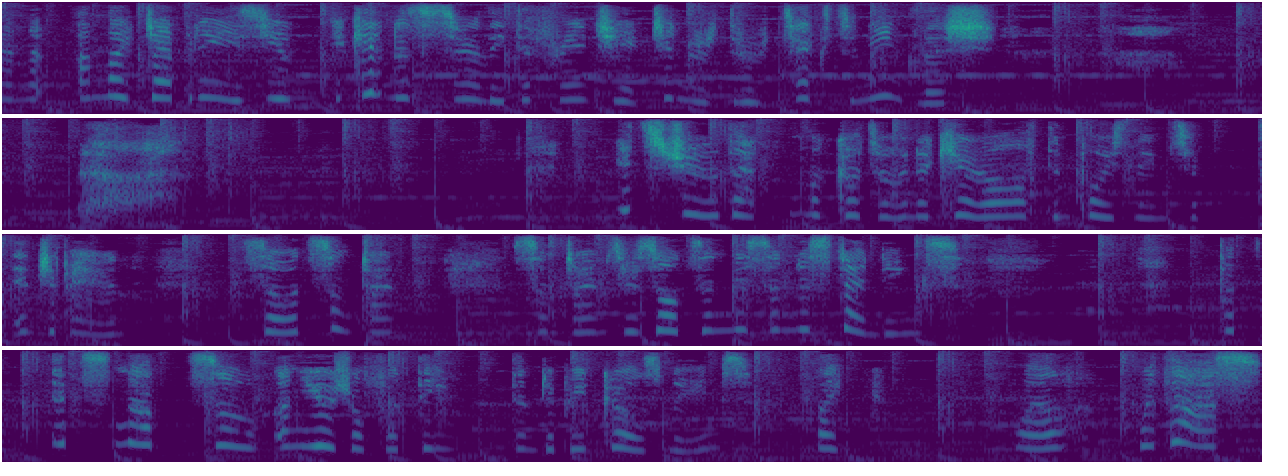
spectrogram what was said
And uh, unlike Japanese, you you can't necessarily differentiate gender through text in English. ah, It's true that Makoto and Akira are often boys' names in Japan, so it sometimes sometimes results in misunderstandings. It's not so unusual for them, them to be girls' names, like, well, with us.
